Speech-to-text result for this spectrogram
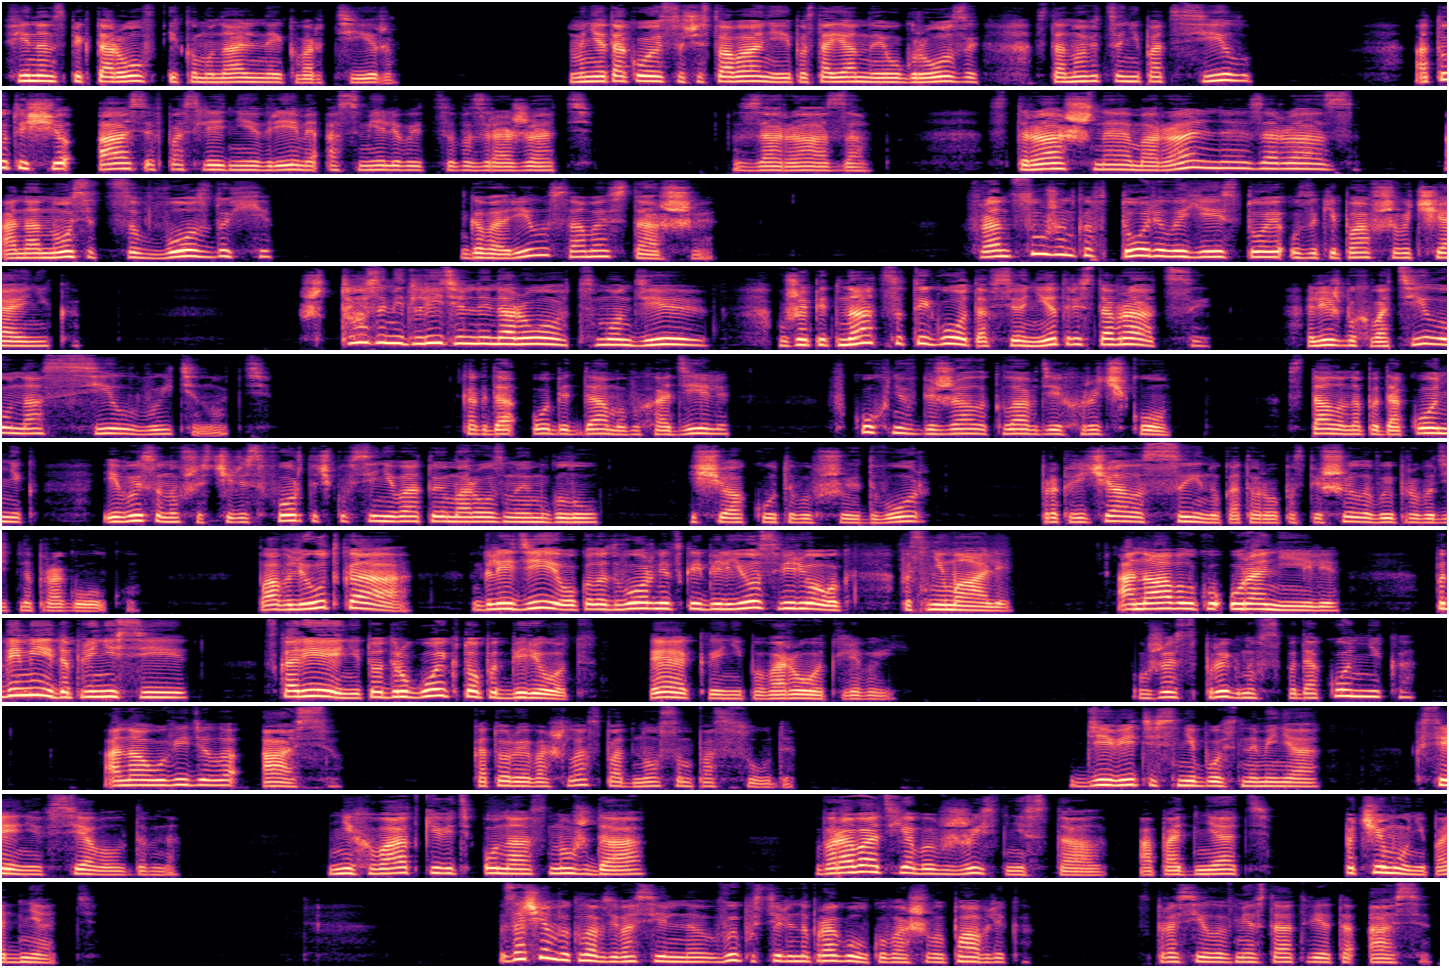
фининспекторов и коммунальные квартиры. Мне такое существование и постоянные угрозы становятся не под силу. А тут еще Ася в последнее время осмеливается возражать. Зараза! Страшная моральная зараза! Она носится в воздухе, — говорила самая старшая. Француженка вторила ей, стоя у закипавшего чайника. Что за медлительный народ, мондею! Уже пятнадцатый год, а все нет реставрации. Лишь бы хватило у нас сил вытянуть. Когда обе дамы выходили, в кухню вбежала Клавдия Хрычко. Встала на подоконник и, высунувшись через форточку в синеватую морозную мглу, еще окутывавшую двор, прокричала сыну, которого поспешила выпроводить на прогулку. — Павлютка, гляди, около дворницкой белье с веревок поснимали, а наволоку уронили. Подыми да принеси. Скорее, не то другой кто подберет. Экой неповоротливый. Уже спрыгнув с подоконника, она увидела Асю, которая вошла с подносом посуды. «Дивитесь, небось, на меня, Ксения Всеволодовна. Нехватки ведь у нас нужда. Воровать я бы в жизнь не стал, а поднять... Почему не поднять?» «Зачем вы, Клавдия Васильевна, выпустили на прогулку вашего Павлика?» — спросила вместо ответа Ася.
